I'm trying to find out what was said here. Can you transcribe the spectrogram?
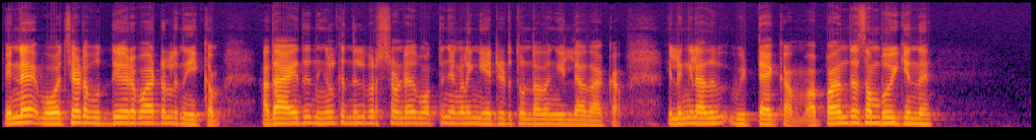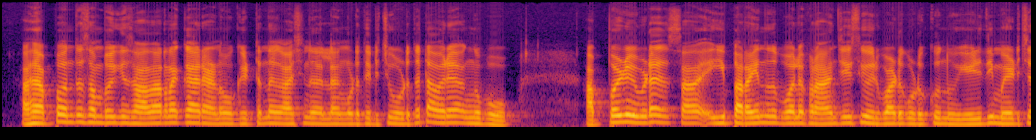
പിന്നെ ബോച്ചയുടെ ബുദ്ധിപരമായിട്ടുള്ള നീക്കം. അതായത് നിങ്ങൾക്ക് എന്തെങ്കിലും പ്രശ്നം ഉണ്ടെങ്കിൽ മൊത്തം ഞങ്ങൾ ഏറ്റെടുത്തുകൊണ്ട് അതങ്ങ് ഇല്ലാതാക്കാം. ഇല്ലെങ്കിൽ അത് വിട്ടേക്കാം. അപ്പോൾ എന്താ സംഭവിക്കുന്നത് അത് അപ്പോൾ എന്താ സംഭവിക്കും സാധാരണക്കാരാണ്. കിട്ടുന്ന കാശിനെല്ലാം കൂടെ തിരിച്ചു കൊടുത്തിട്ട് അവർ അങ്ങ് പോകും. അപ്പോഴും ഇവിടെ ഈ പറയുന്നത് പോലെ ഫ്രാഞ്ചൈസി ഒരുപാട് കൊടുക്കുന്നു. എഴുതി മേടിച്ച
